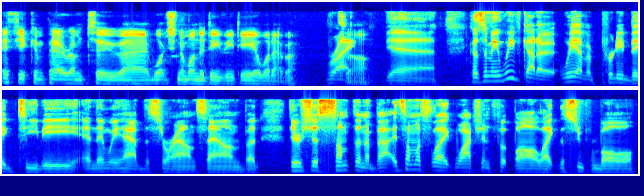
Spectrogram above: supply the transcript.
if you compare them to uh, watching them on the DVD or whatever. right. So- Yeah, because I mean, we've got a we have a pretty big TV, and then we have the surround sound. But there's just something about it's almost like watching football, like the Super Bowl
